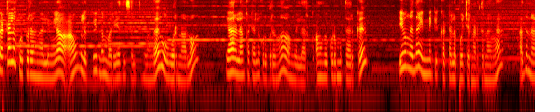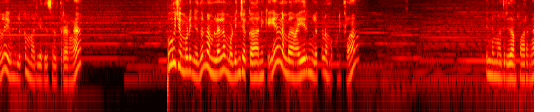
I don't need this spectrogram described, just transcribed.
கட்டளை கொடுக்குறாங்க இல்லைங்களா? அவங்களுக்கு இந்த மரியாதை செலுத்துவாங்க ஒவ்வொரு நாளும். யாரெல்லாம் கட்டளை கொடுக்குறாங்களோ அவங்க எல்லாருக்கும் அவங்க குடும்பத்தாருக்கு. இவங்க தான் இன்றைக்கி கட்டளை பூஜை நடத்துனாங்க. அதனால இவங்களுக்கு மரியாதை செலுத்துகிறாங்க பூஜை முடிஞ்சதும் நம்மளால் முடிஞ்ச காணிக்கையை நம்ம ஐயருங்களுக்கு நம்ம கொடுக்கலாம். இந்த மாதிரி தான் பாருங்க.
